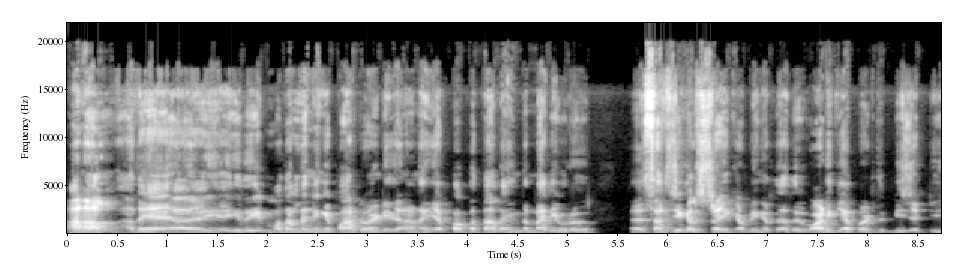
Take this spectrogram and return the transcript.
ஆனால் அதே இது முதல்ல நீங்க பார்க்க வேண்டியது என்னன்னா எப்ப பார்த்தாலும் இந்த மாதிரி ஒரு சர்ஜிக்கல் ஸ்ட்ரைக் அப்படிங்கிறது அது வாடிக்கையா போயிடுது பிஜேபி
